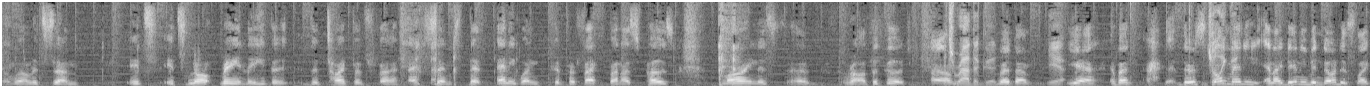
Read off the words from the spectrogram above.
well, it's um, it's it's not really the the type of uh, accent that anyone could perfect, but I suppose mine is uh, rather good. Um, it's rather good. But um, yeah. Yeah, but there's Jolly so good. many, and I didn't even notice. Like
